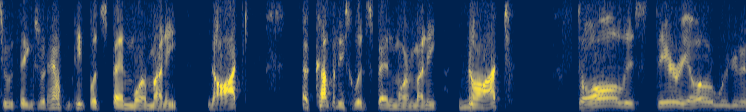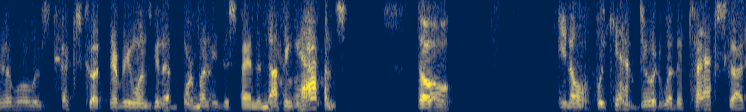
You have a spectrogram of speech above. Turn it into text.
two things would happen: people would spend more money, not. Uh, companies would spend more money, not. So all this theory, oh, we're going to have all this tax cut, and everyone's going to have more money to spend, and nothing happens. So, you know, if we can't do it with a tax cut,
